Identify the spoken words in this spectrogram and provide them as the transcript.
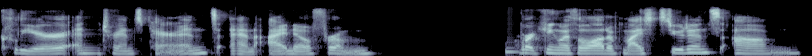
clear and transparent. And I know from working with a lot of my students, um,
